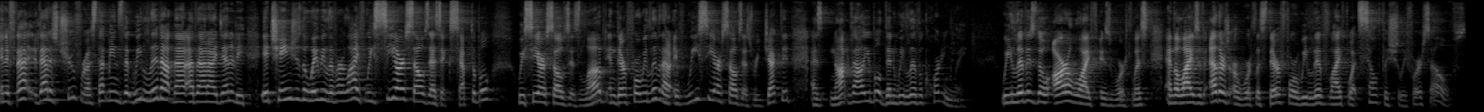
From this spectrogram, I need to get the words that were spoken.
And if that, if that is true for us, that means that we live out that, that identity. It changes the way we live our life. We see ourselves as acceptable, we see ourselves as loved, and therefore we live that. If we see ourselves as rejected, as not valuable, then we live accordingly. We live as though our life is worthless and the lives of others are worthless. Therefore, we live life what? Selfishly for ourselves.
